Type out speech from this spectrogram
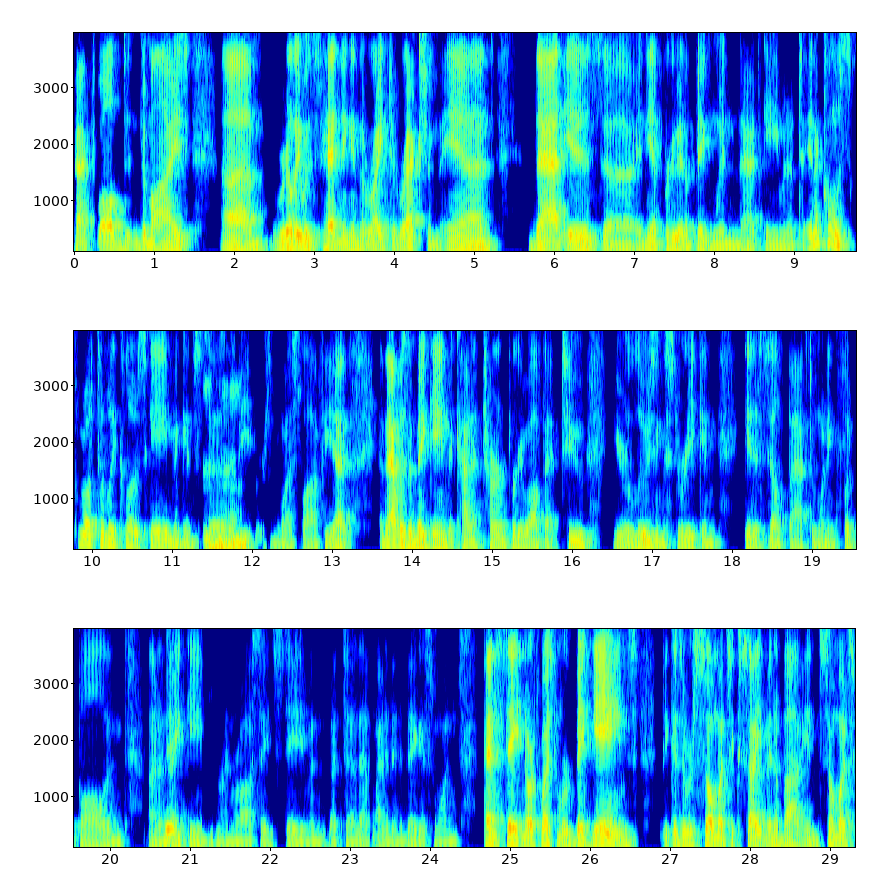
Pac 12 demise. Um, really was heading in the right direction, and that is, uh, and yet Purdue had a big win in that game in a, in a close, relatively close game against the, mm-hmm. the Beavers in West Lafayette. And that was a big game to kind of turn Purdue off that two year losing streak and get itself back to winning football and on a yeah. night game in Ross-Ade Stadium. And but uh, that might have been the biggest one. Penn State and Northwestern were big games because there was so much excitement about and so much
